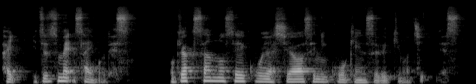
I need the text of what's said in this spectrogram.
はい、5つ目、最後です。お客さんの成功や幸せに貢献する気持ちです。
